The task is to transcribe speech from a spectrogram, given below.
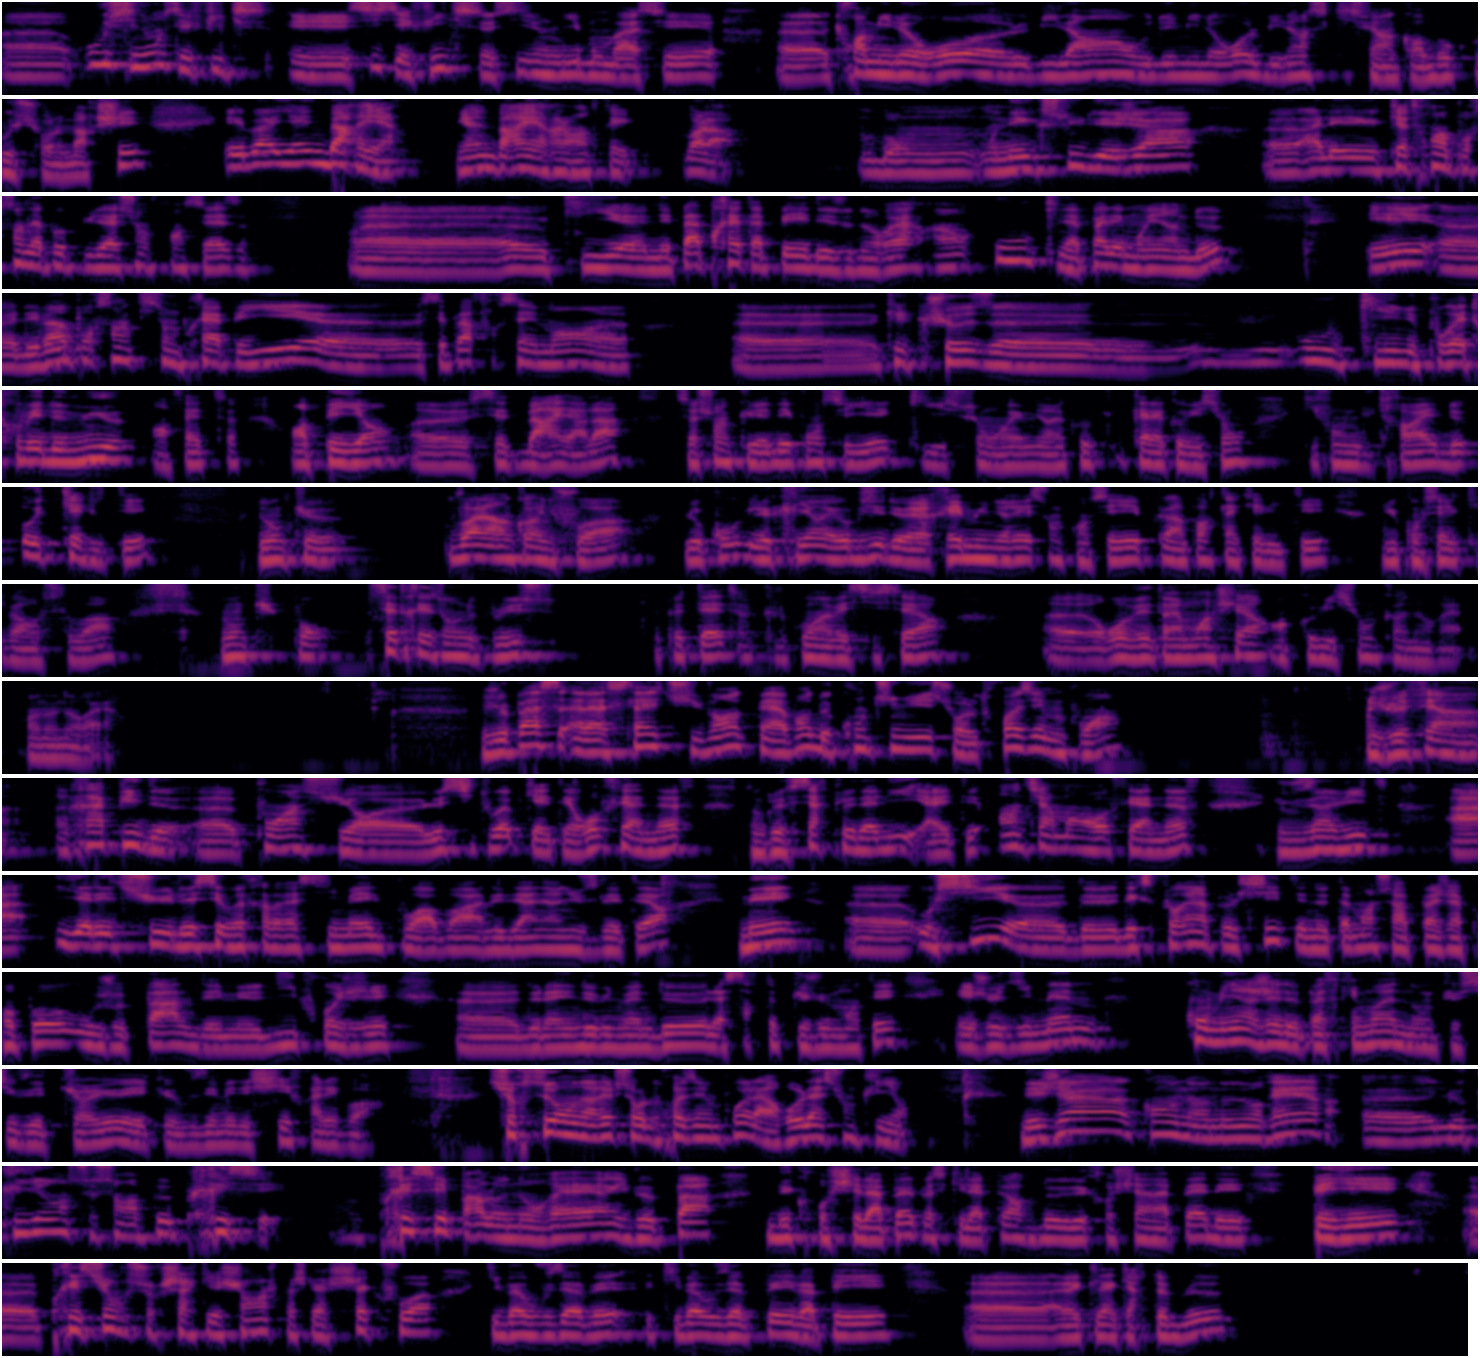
Euh, ou sinon c'est fixe. Et si c'est fixe, si on dit bon bah c'est euh, 3000 euros euh, le bilan ou 2000 euros le bilan, ce qui se fait encore beaucoup sur le marché, et eh ben il y a une barrière. Il y a une barrière à l'entrée. Voilà. Bon, on exclut déjà euh, allez 80% de la population française. Qui n'est pas prête à payer des honoraires un ou qui n'a pas les moyens d'eux. Et euh, les 20% qui sont prêts à payer, euh, c'est pas forcément euh, quelque chose ou qui ne pourrait trouver de mieux en fait en payant cette barrière-là, sachant qu'il y a des conseillers qui sont rémunérés qu'à la commission, qui font du travail de haute qualité. Donc voilà encore une fois, le, le, client est obligé de rémunérer son conseiller, peu importe la qualité du conseil qu'il va recevoir. Donc pour cette raison de plus, peut-être que le coût investisseur euh, reviendrait moins cher en commission qu'en en honoraire. Je passe à la slide suivante, mais avant de continuer sur le troisième point, je vais faire un rapide euh, point sur euh, le site web qui a été refait à neuf. Donc le cercle d'Ali a été entièrement refait à neuf. Je vous invite à y aller dessus, laisser votre adresse email pour avoir les dernières newsletters, mais euh, aussi d'explorer un peu le site et notamment sur la page à propos où je parle des 10 projets de l'année 2022, la startup que je vais monter et je dis même combien j'ai de patrimoine. Donc, si vous êtes curieux et que vous aimez les chiffres, allez voir. Sur ce, on arrive sur le troisième point, la relation client. Déjà, quand on est en honoraire, euh, le client se sent un peu pressé. Pressé par l'honoraire, il veut pas décrocher l'appel parce qu'il a peur de décrocher un appel et payer. Euh, pression sur chaque échange parce qu'à chaque fois qu'il va vous appeler, il va payer euh, avec la carte bleue.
